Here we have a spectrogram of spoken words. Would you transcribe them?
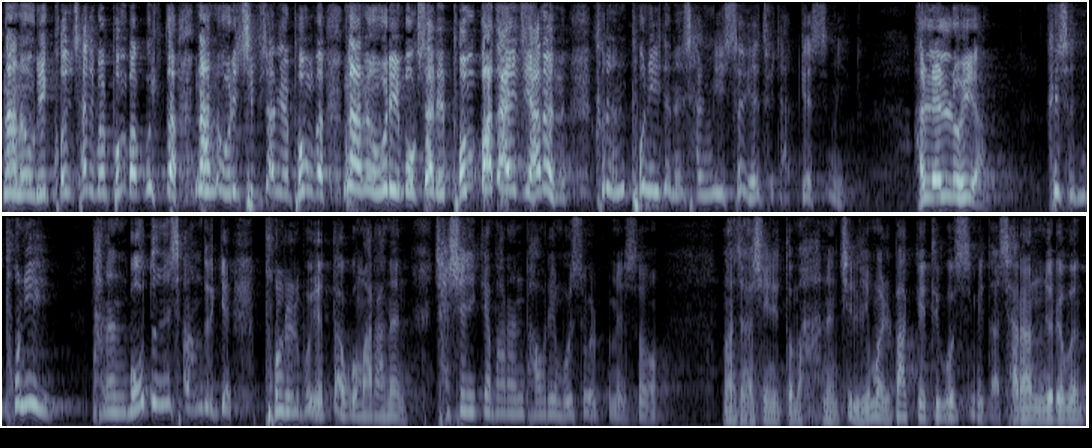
나는 우리 권사님을 본받고 싶다. 나는 우리 집사님을 본받 나는 우리 목사를 본받아야지 하는 그런 본이 되는 삶이 있어야 되지 않겠습니까? 할렐루야. 그래서 본이 나는 모든 사람들에게 본을 보였다고 말하는 자신 있게 말하는 바울의 모습을 보면서 나 자신이 또 많은 찔림을 받게 되고 있습니다. 사랑하는 여러분,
